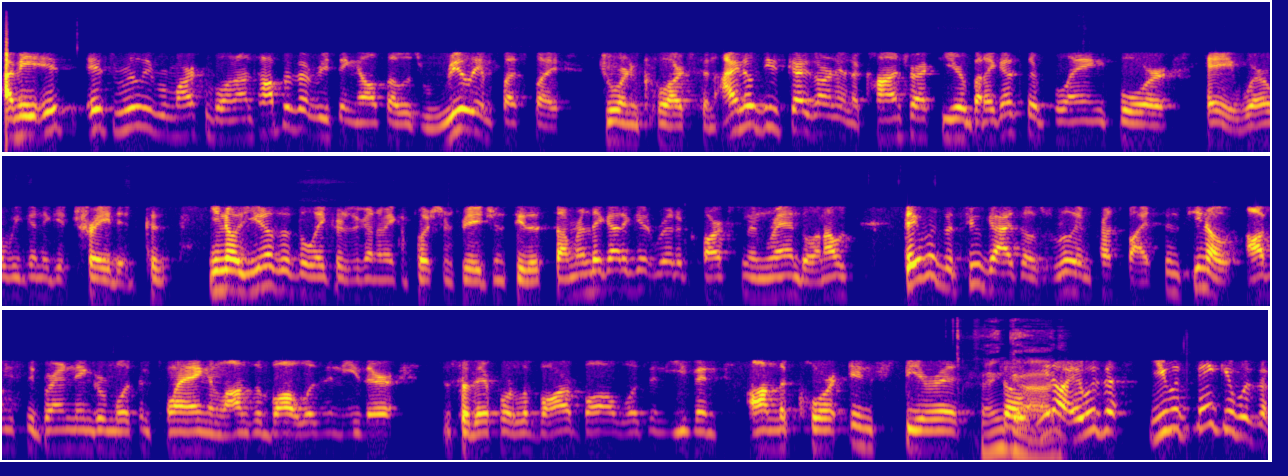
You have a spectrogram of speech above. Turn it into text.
I mean, it's it's really remarkable. And on top of everything else, I was really impressed by Jordan Clarkson. I know these guys aren't in a contract year, but I guess they're playing for, hey, where are we going to get traded? Because you know, you know that the Lakers are going to make a push in free agency this summer, and they got to get rid of Clarkson and Randle. And I was, they were the two guys I was really impressed by. Since you know, obviously Brandon Ingram wasn't playing, and Lonzo Ball wasn't either. So therefore, LaVar Ball wasn't even on the court in spirit. Thank so God. you know, it was a. You would think it was a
